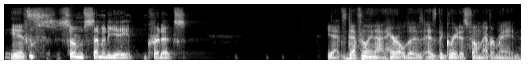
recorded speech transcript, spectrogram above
It's some 78 critics. Yeah, it's definitely not heralded as, as the greatest film ever made.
